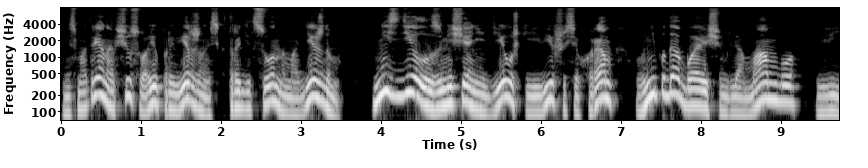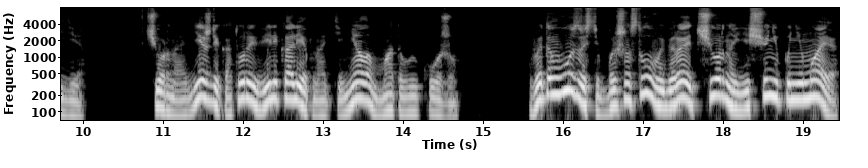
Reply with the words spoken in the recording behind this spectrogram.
несмотря на всю свою приверженность к традиционным одеждам, не сделал замечания девушке, явившейся в храм в неподобающем для мамбо виде, в черной одежде, которая великолепно оттеняла матовую кожу. В этом возрасте большинство выбирает черное, еще не понимая,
